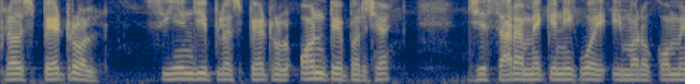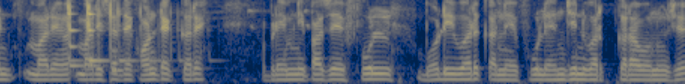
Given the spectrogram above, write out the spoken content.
plus petrol CNG plus petrol on paper છે જે સારા મેકેનિક હોય એ મારો કોમેન્ટ મારે, મારી સાથે કોન્ટેક કરે. આપણે એમની પાસે ફૂલ બોડી વર્ક અને ફૂલ એન્જિન વર્ક કરાવવાનું છે.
